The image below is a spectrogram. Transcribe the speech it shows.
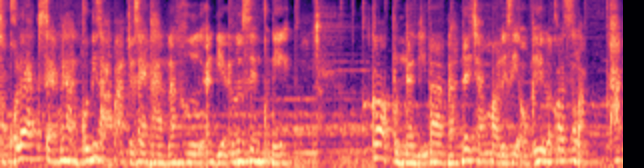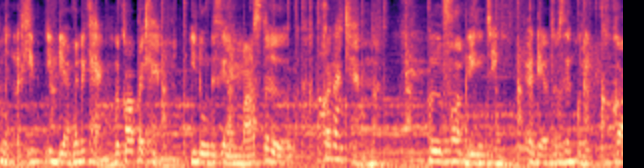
สองคนแรกแซงไม่ทันคนที่สามอาจจะแซงทันนะคือแอนเดียแอนเดอร์เซนคนนี้ ก็ผลงานดีมากนะได้แชมป์มาเลเซียโอเพ่นแล้วก็สลับภาคหนึ่งอาทิตย์อินเดียไม่ได้แข่งแล้วก็ไปแข่งอินโดนีเซียมาสเตอร์ก็ได้แชมป์นะคือฟอร์มดีจริงๆแอนเดียแอนเดอร์เซนคนนี้ก็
